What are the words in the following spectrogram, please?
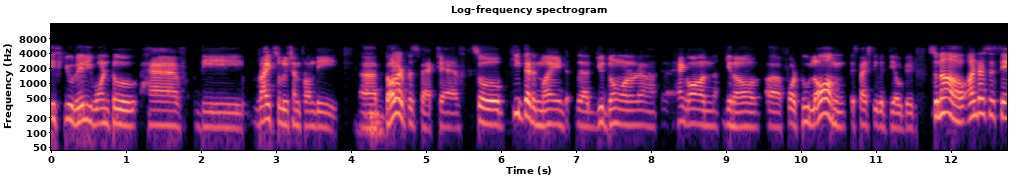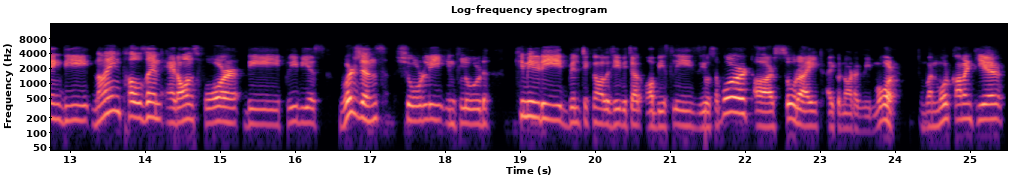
if you really want to have the right solution from the uh, dollar perspective. So keep that in mind that you don't want to hang on, you know, uh, for too long, especially with the outdated. So now Anders is saying the 9,000 add-ons for the previous versions surely include community build technology, which are obviously zero support, are so right. I could not agree more. One more comment here.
